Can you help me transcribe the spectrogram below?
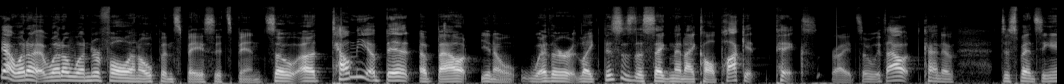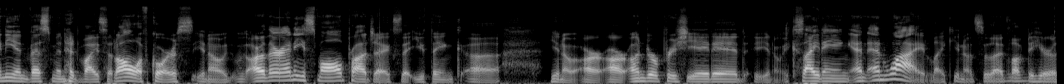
yeah, what a what a wonderful and open space it's been. So, uh, tell me a bit about you know whether like this is the segment I call pocket picks, right? So, without kind of dispensing any investment advice at all, of course, you know, are there any small projects that you think uh, you know are are underappreciated, you know, exciting, and and why? Like you know, so I'd love to hear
